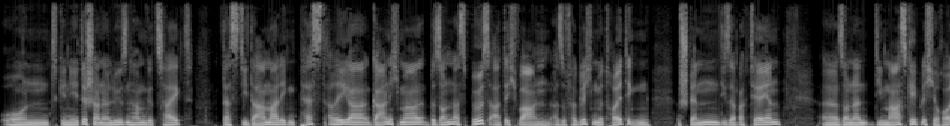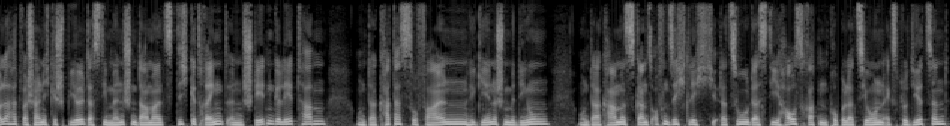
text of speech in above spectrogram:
Und genetische Analysen haben gezeigt, dass die damaligen Pesterreger gar nicht mal besonders bösartig waren, also verglichen mit heutigen Stämmen dieser Bakterien, äh, sondern die maßgebliche Rolle hat wahrscheinlich gespielt, dass die Menschen damals dicht gedrängt in Städten gelebt haben unter katastrophalen hygienischen Bedingungen. Und da kam es ganz offensichtlich dazu, dass die Hausrattenpopulationen explodiert sind.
